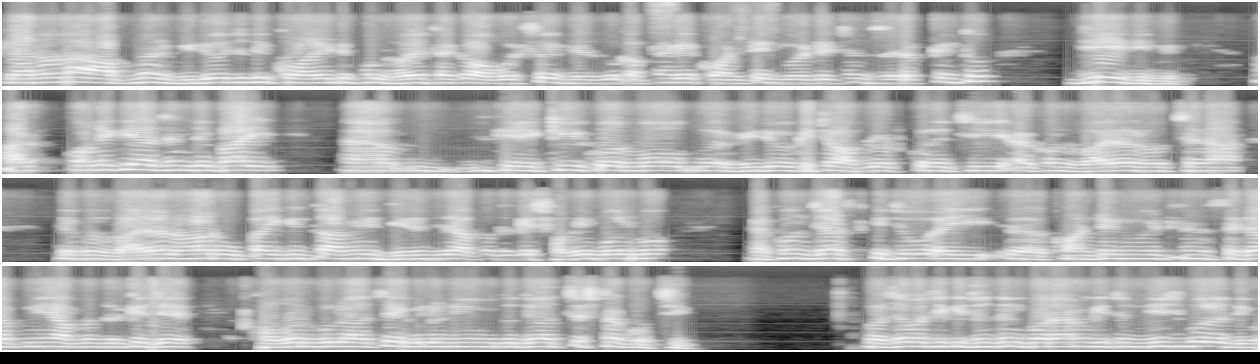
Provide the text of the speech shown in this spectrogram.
কেননা আপনার ভিডিও যদি কোয়ালিটিফুল হয়ে থাকে, অবশ্যই ফেসবুক আপনাকে কন্টেন্ট মনিটেশন সেটআপ কিন্তু দিয়েই দিবে। আর অনেকেই আছেন যে, ভাই কে- করব? ভিডিও কিছু আপলোড করেছি, এখন ভাইরাল হচ্ছে না। দেখুন ভাইরাল হওয়ার উপায় কিন্তু আমি ধীরে ধীরে আপনাদেরকে সবই বলব। এখন জাস্ট কিছু এই কন্টেন্ট মনিটেশন সেটআপ নিয়ে আপনাদেরকে যে খবরগুলো আছে, এগুলো নিয়মিত দেওয়ার চেষ্টা করছি। পাশাপাশি কিছুদিন পরে আমি কিছু নিশ বলে দিব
